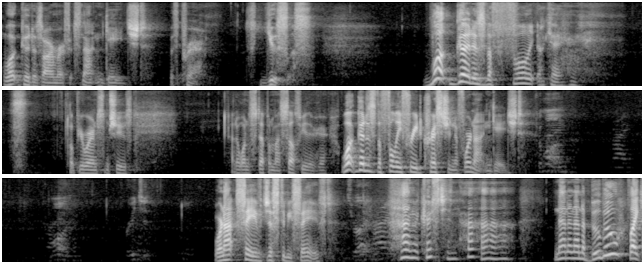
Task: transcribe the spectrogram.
What good is armor if it's not engaged with prayer? It's useless. What good is the fully, okay. Hope you're wearing some shoes. I don't want to step on myself either here. What good is the fully freed Christian if we're not engaged? Come on. Come on. Preach it. We're not saved just to be saved. That's right. I'm a Christian. Ha ha. Na na na na boo boo. Like,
